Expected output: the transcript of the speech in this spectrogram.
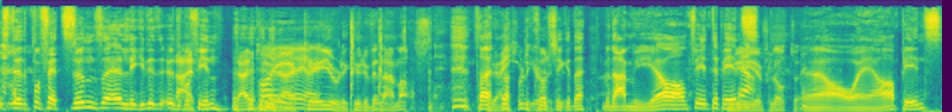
stedet på Fettsund, så ligger det ute på Finn. der tror jeg ikke julekurven er med, altså. Nei, Tror det er blir kanskje ikke det. Men det er mye annet fint i pins. Mye flott. Ja, og ja, pins.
